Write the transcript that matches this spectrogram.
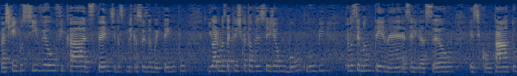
Eu acho que é impossível ficar distante das publicações da Boitempo e o Armas da Crítica talvez seja um bom clube para você manter né, essa ligação, esse contato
